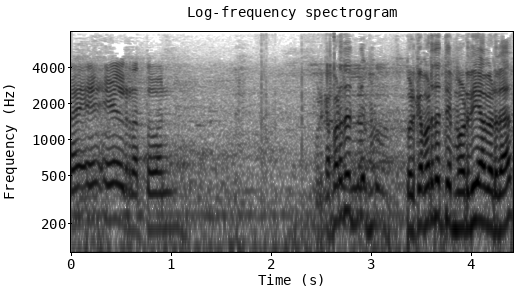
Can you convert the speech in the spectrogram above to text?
e- el ratón. Porque aparte, te, porque aparte te mordía, ¿verdad?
